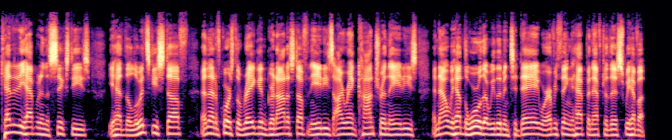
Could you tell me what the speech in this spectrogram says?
Kennedy happened in the 60s. You had the Lewinsky stuff, and then, of course, the Reagan Grenada stuff in the 80s, Iran Contra in the 80s. And now we have the world that we live in today where everything happened after this. We have a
